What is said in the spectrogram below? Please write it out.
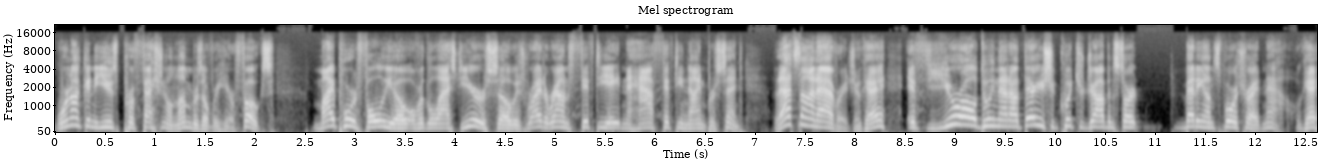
we're not going to use professional numbers over here, folks. My portfolio over the last year or so is right around 58.5, 59%. That's not average, okay? If you're all doing that out there, you should quit your job and start betting on sports right now, okay?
